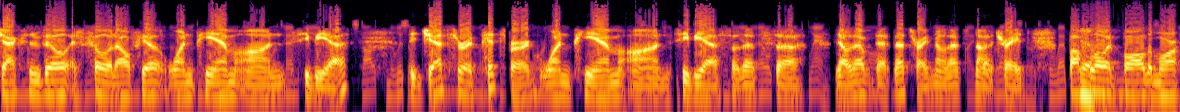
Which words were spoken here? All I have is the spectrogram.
Jacksonville at Philadelphia, 1 p.m. on CBS. The Jets are at Pittsburgh, 1 p.m. on CBS. So that's uh, no, that, that that's right. No, that's not a trade. Buffalo at Baltimore,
